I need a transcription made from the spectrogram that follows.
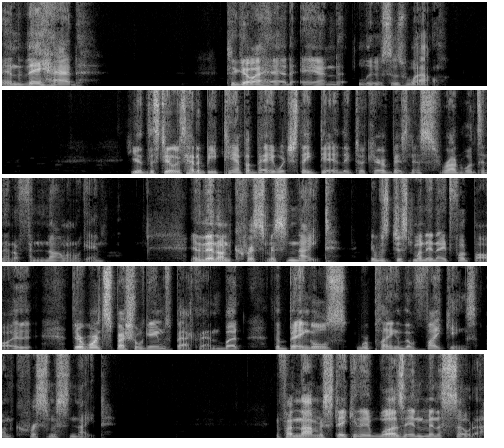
and they had to go ahead and lose as well. The Steelers had to beat Tampa Bay, which they did. They took care of business. Rod Woodson had a phenomenal game. And then on Christmas night, it was just Monday Night Football. It, there weren't special games back then, but the Bengals were playing the Vikings on Christmas night. If I'm not mistaken, it was in Minnesota.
